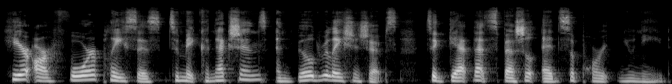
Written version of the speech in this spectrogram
here are four places to make connections and build relationships to get that special ed support you need.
